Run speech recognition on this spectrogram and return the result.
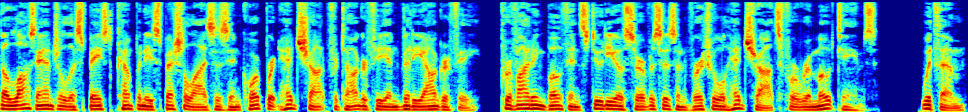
The Los Angeles-based company specializes in corporate headshot photography and videography, providing both in-studio services and virtual headshots for remote teams. With them,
